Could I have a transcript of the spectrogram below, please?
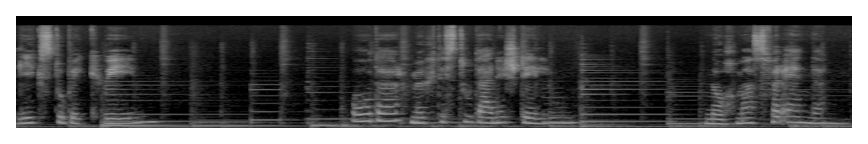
Liegst du bequem oder möchtest du deine Stellung nochmals verändern?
